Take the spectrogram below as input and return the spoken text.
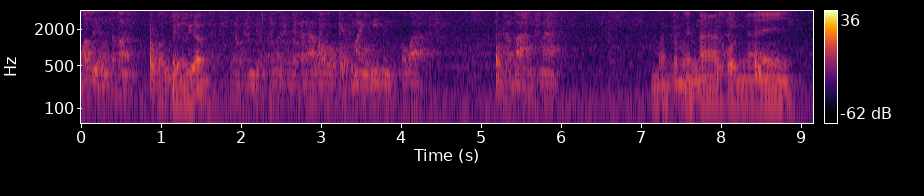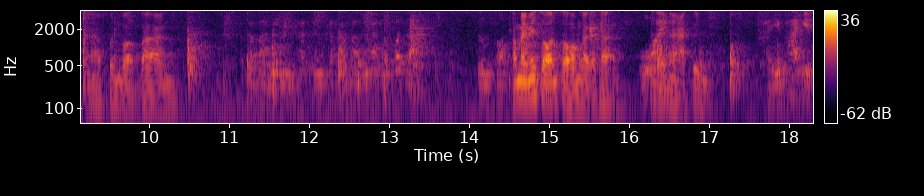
พอเหลืองสักหน่อยก็เหลืองเหลืองเมันเดือดสักหน่อยแต่ว่ากระทะเราไหม้นิดนึงเพราะว่ากระทะบางมากมันก็เหมือนหน้าคนไง หน้าคนบอบบางกระทะบางนิดนึงถ้าเป็นกระทะบางมากเราก็จะเติมซอส ทำไมไม่ซ้อนสองล่ะกระทะโอ้ย จะได้หนาขึ้น ไข่ผ้าเห็ด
